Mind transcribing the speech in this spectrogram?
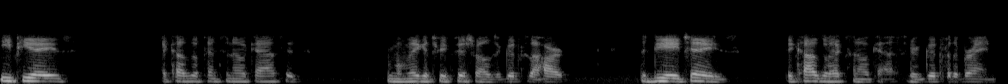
EPAs, eicosapentaenoic acids from omega 3 fish oils, are good for the heart. The DHAs, docosahexaenoic acid, are good for the brain.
